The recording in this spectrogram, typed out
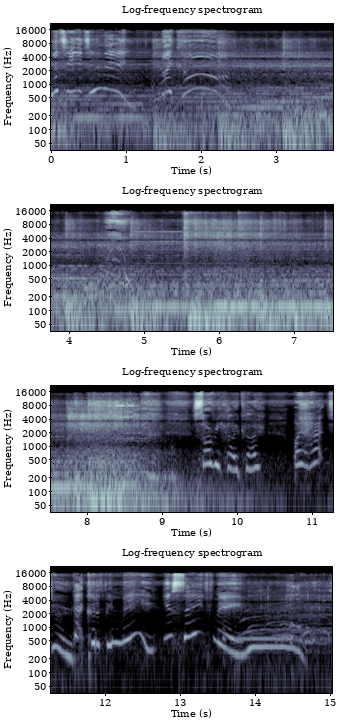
What are you doing? My car! Sorry, Koko. I had to. That could have been me. You saved me.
